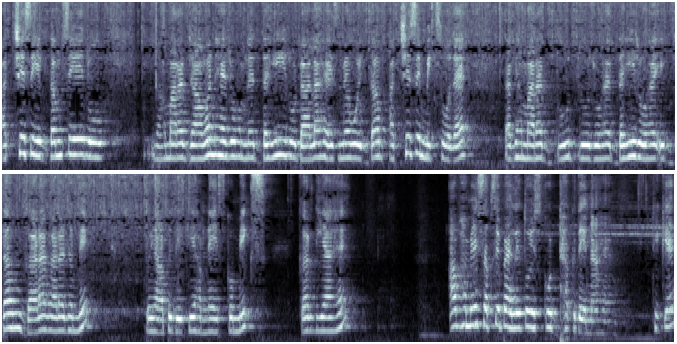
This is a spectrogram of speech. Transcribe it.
अच्छे से, एकदम से जो हमारा जावन है, जो हमने दही जो डाला है, इसमें वो एकदम अच्छे से मिक्स हो जाए, ताकि हमारा दूध जो जो है, दही जो है, एकदम गाढ़ा गाढ़ा जमे। तो यहाँ पे देखिए हमने इसको मिक्स कर दिया है। अब हमें सबसे पहले तो इसको ढक देना है, ठीक है?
